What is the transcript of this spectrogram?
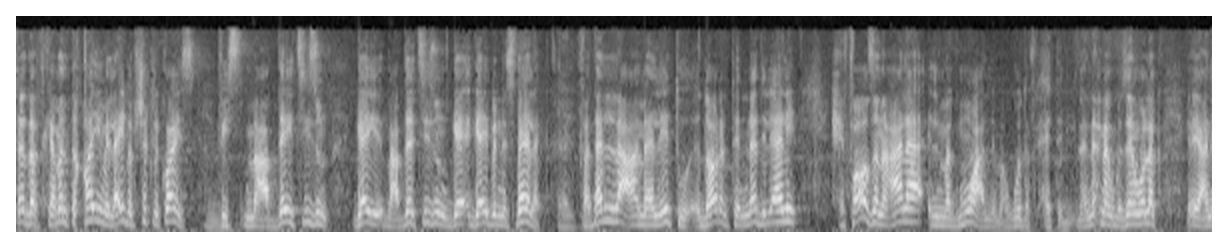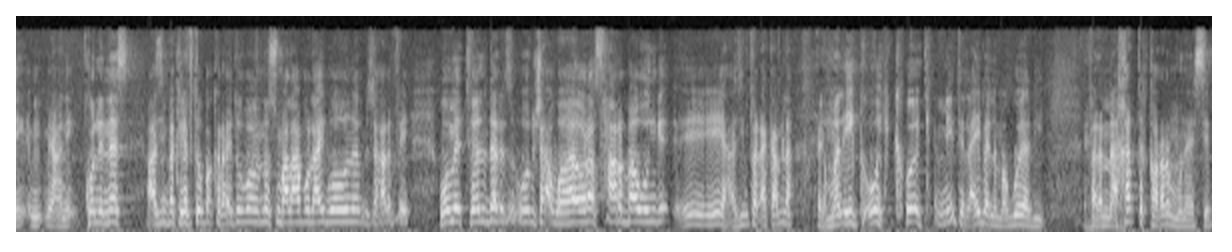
تقدر كمان تقيم اللعيبة بشكل كويس. في مع بداية season جاي مع بداية season جاي, جاي بالنسبة لك. أيوة. فده اللي عملته إدارة النادي الأهلي حفاظا على المجموعة اللي موجودة في الحتة دي. لأن إحنا زي ما بقول لك يعني يعني كل الناس عايزين back left و back right ونص ملعب ولاعيب ومش عارف إيه و midfielders ومش وراس حربة ونج... إيه إيه عايزين فرقة كاملة. أمال إيه ك- ك- كمية اللعيبة اللي موجودة دي؟ فلما أخدت قرار مناسب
